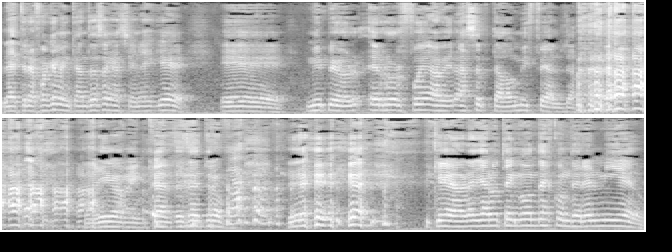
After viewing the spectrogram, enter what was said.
La estrofa que me encanta de esa canción es que eh, mi peor error fue haber aceptado mi fealdad. Marico, me encanta esa estrofa. que ahora ya no tengo donde esconder el miedo.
